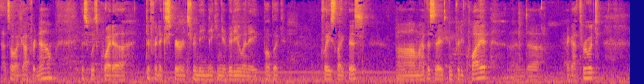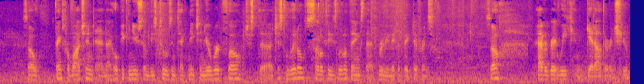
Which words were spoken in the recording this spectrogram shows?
that's all I got for now. This was quite a different experience for me making a video in a public place like this. Um, I have to say it's been pretty quiet and uh, I got through it. So thanks for watching and I hope you can use some of these tools and techniques in your workflow. Just, uh, just little subtleties, little things that really make a big difference. So have a great week and get out there and shoot.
